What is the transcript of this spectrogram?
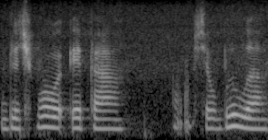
для чего это все было,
